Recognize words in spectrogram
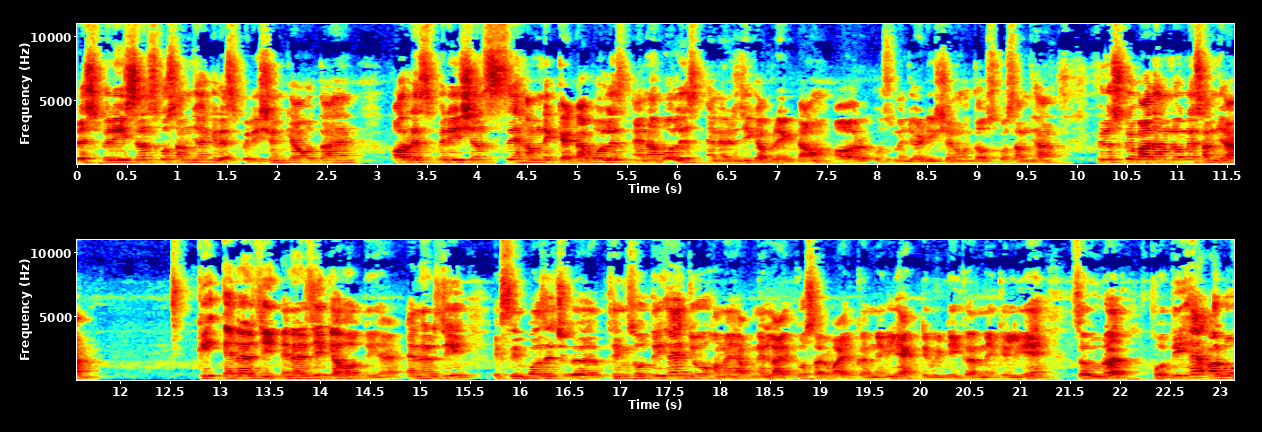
रेस्पिरेशन को समझा कि रेस्पिरेशन क्या होता है? और रेस्पिरेशन से हमने कैटाबोलिस एनाबोलिस एनर्जी का ब्रेकडाउन और उसमें जो एडिशन होता है उसको समझा। फिर उसके बाद हम लोग ने समझा कि एनर्जी एनर्जी क्या होती है? एनर्जी एक सिंपल से थिंग्स होती है जो हमें अपने लाइफ को सरवाइव करने के लिए एक्टिविटी करने के लिए ज़रूरत होती है और वो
